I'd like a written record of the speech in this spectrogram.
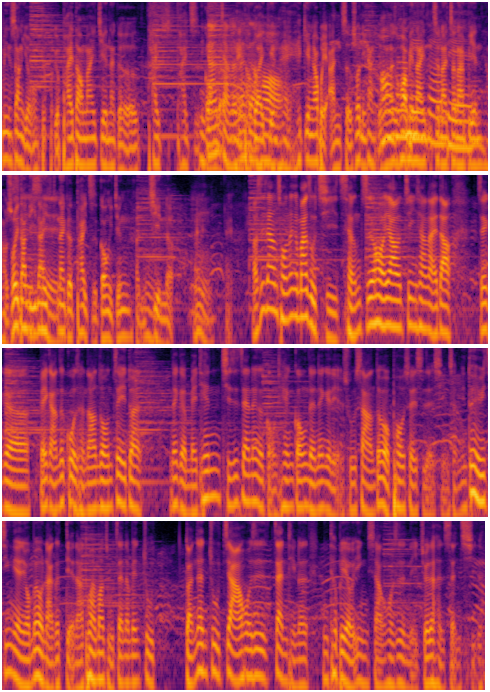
面上有有拍到那一间那个太子太子宫你刚刚讲的那个都在哦嘿，那间要被安置，所以你看有没哦有那个画面那在那在那在那边，好，所以他离那那个太子宫已经很近了。嗯哎，老师这样从那个妈祖启程之后，要进香来到这个北港这过程当中，这一段那个每天其实，在那个拱天宫的那个脸书上都有 PO 随时的行程。你对于今年有没有哪个点啊，突然妈祖在那边住短暂驻驾，或是暂停了，你特别有印象，或是你觉得很神奇的，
